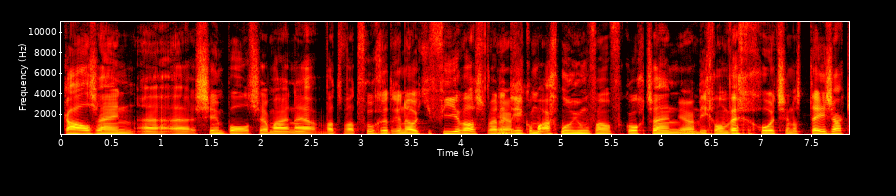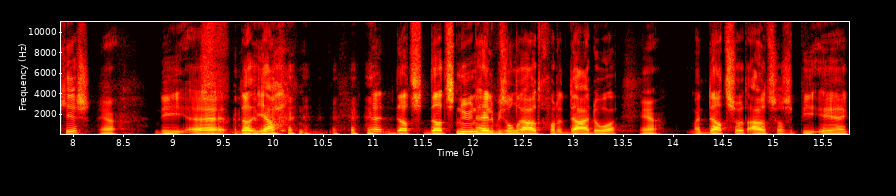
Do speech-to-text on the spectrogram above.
kaal zijn, eh, eh, simpel, zeg maar, nou ja, wat, wat vroeger het Renaultje 4 was, waar er 3,8 miljoen van verkocht zijn, die gewoon weggegooid zijn als theezakjes. Ja. Die, eh, dat, ja, dat, is- dat is nu een hele bijzondere auto geworden daardoor. Ja, Maar dat soort auto's als een Pi- eh,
